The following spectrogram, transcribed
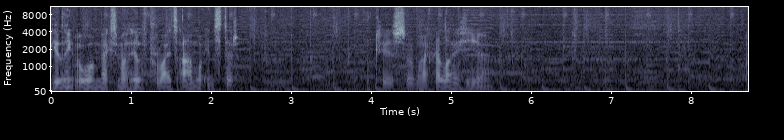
Healing over maximal health provides armor instead. Okay, so my ally here.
